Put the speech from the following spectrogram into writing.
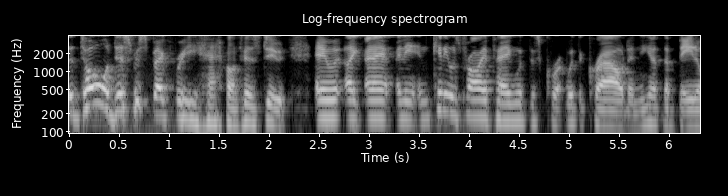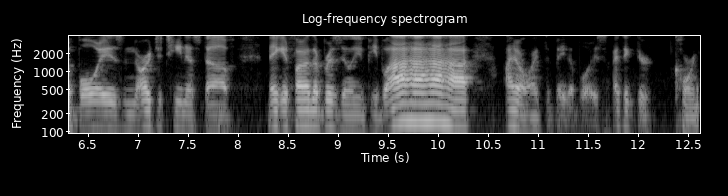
The total disrespect for he had on this dude, and it, like, and, I, and, he, and Kenny was probably paying with this with the crowd, and he had the Beta Boys and Argentina stuff, making fun of the Brazilian people. Ha ha ha ha! I don't like the Beta Boys. I think they're corny.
